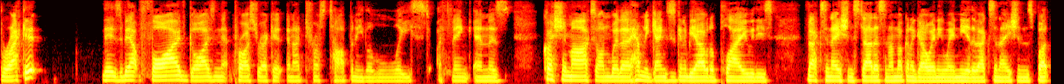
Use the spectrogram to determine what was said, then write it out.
bracket, there's about five guys in that price bracket, and I trust Tapine the least, I think. And there's question marks on whether how many games he's going to be able to play with his vaccination status, and I'm not going to go anywhere near the vaccinations, but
